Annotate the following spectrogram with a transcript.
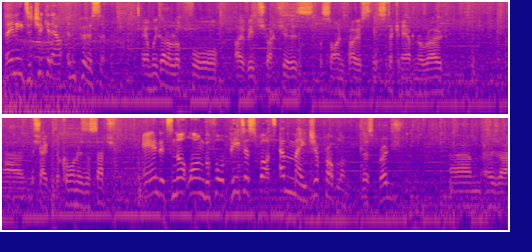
They need to check it out in person. And we've got to look for overhead structures, signposts that's sticking out on the road, uh, the shape of the corners as such. And it's not long before Peter spots a major problem. This bridge um, is a,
